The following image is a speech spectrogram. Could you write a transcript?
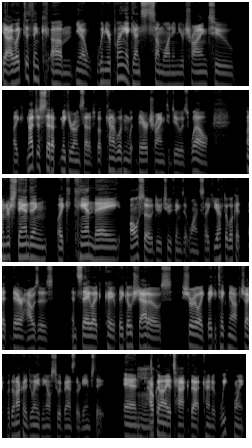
Yeah, I like to think, um, you know, when you're playing against someone and you're trying to, like, not just set up, make your own setups, but kind of looking what they're trying to do as well. Understanding, like, can they also do two things at once? Like, you have to look at at their houses and say, like, okay, if they go shadows, sure, like they could take me off check, but they're not going to do anything else to advance their game state. And Mhm. how can I attack that kind of weak point?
